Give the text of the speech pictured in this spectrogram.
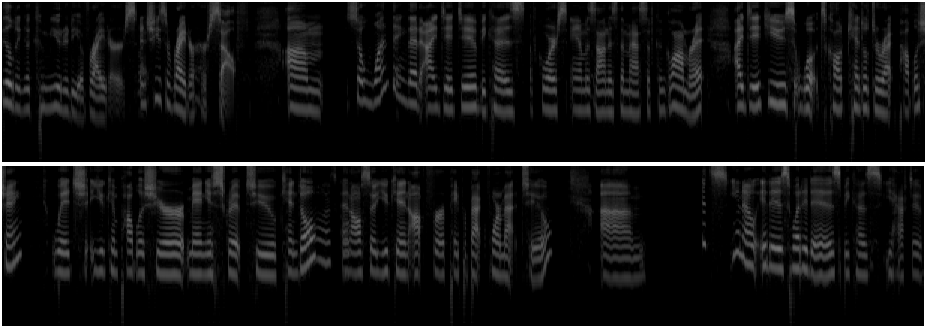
building a community of writers and she's a writer herself. Um, so one thing that I did do because of course Amazon is the massive conglomerate, I did use what's called Kindle Direct Publishing which you can publish your manuscript to Kindle Oh, that's and also you can opt for a paperback format too. Um, it's you know it is what it is because you have to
